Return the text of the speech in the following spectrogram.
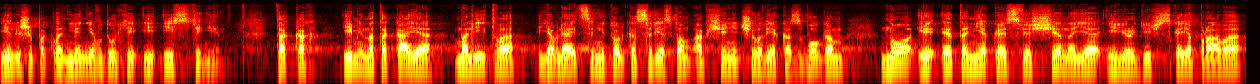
или же поклонение в духе и истине, так как именно такая молитва является не только средством общения человека с Богом, но и это некое священное и юридическое право,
